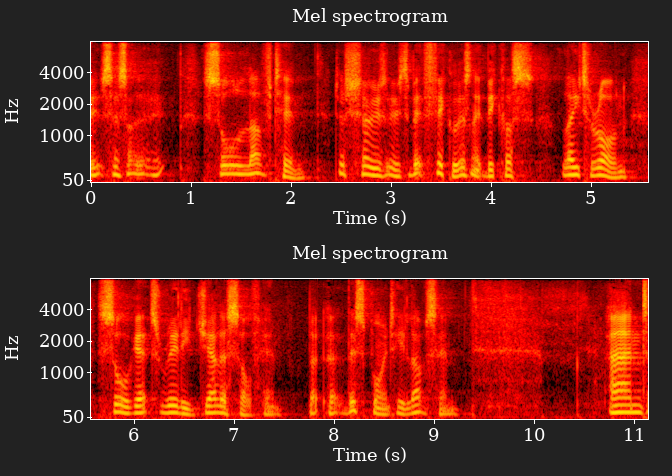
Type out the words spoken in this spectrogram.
it says uh, Saul loved him. Just shows it's a bit fickle, isn't it? Because later on, Saul gets really jealous of him. But at this point, he loves him. And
